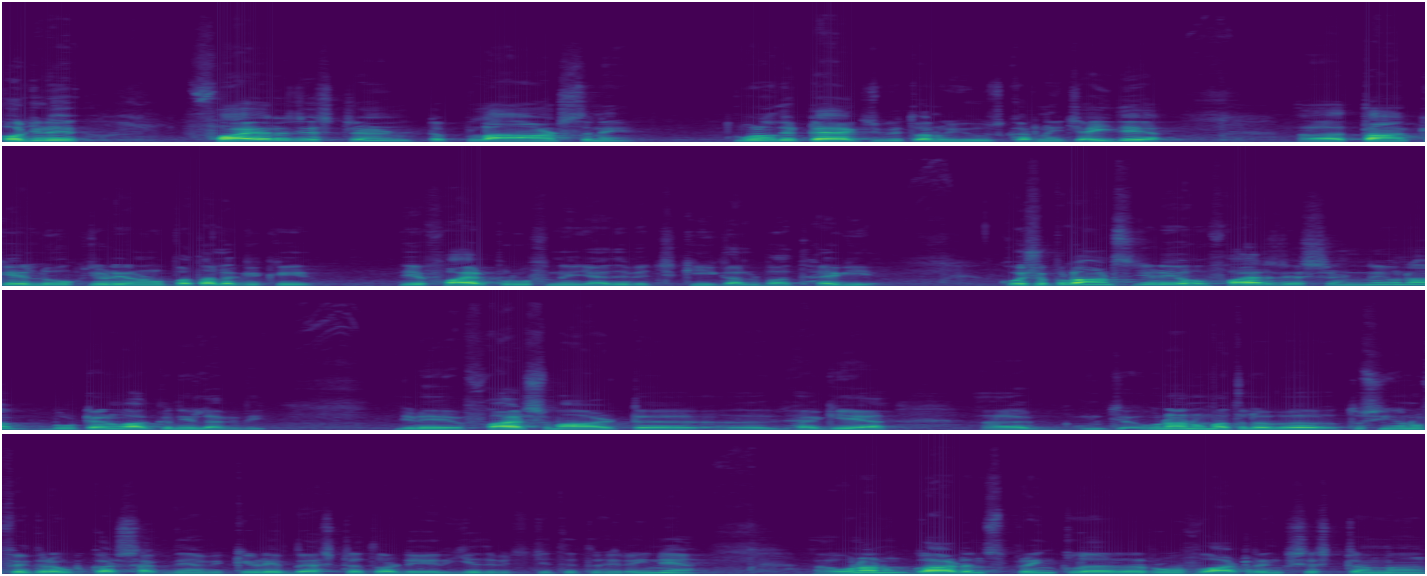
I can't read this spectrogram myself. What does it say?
ਔਰ ਜਿਹੜੇ ਫਾਇਰ ਰੈਜ਼ਿਸਟੈਂਟ ਪਲਾਂਟਸ ਨੇ, ਉਹਨਾਂ ਦੇ ਟੈਗਸ ਵੀ ਤੁਹਾਨੂੰ ਯੂਜ਼ ਕਰਨੇ ਚਾਹੀਦੇ ਆ। ਤਾਂ ਕਿ ਲੋਕ ਜਿਹੜੇ ਉਹਨਾਂ ਨੂੰ ਪਤਾ ਲੱਗੇ ਕਿ ਇਹ ਫਾਇਰ ਪ੍ਰੂਫ ਨੇ ਜਾਂ ਇਹਦੇ ਵਿੱਚ ਕੀ ਗੱਲਬਾਤ ਹੈਗੀ ਹੈ ਕੁਝ ਪਲਾਂਟਸ ਜਿਹੜੇ ਉਹ ਫਾਇਰ ਰੈਜ਼ਿਸਟੈਂਟ ਨੇ, ਉਹਨਾਂ ਬੂਟਿਆਂ ਨੂੰ ਅੱਗ ਨਹੀਂ ਲੱਗਦੀ। ਜਿਹੜੇ ਫਾਇਰ ਸਮਾਰਟ ਹੈਗੇ ਆ ਜ- ਉਹਨਾਂ ਨੂੰ ਮਤਲਬ ਤੁਸੀਂ ਉਹਨੂੰ ਫਿਗਰ ਆਊਟ ਕਰ ਸਕਦੇ ਆ ਵੀ ਕਿਹੜੇ ਬੈਸਟ ਆ ਤੁਹਾਡੇ ਏਰੀਆ ਦੇ ਵਿੱਚ ਜਿੱਥੇ ਤੁਸੀਂ ਰਹਿੰਦੇ ਆ। ਉਹਨਾਂ ਨੂੰ garden sprinkler roof watering system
